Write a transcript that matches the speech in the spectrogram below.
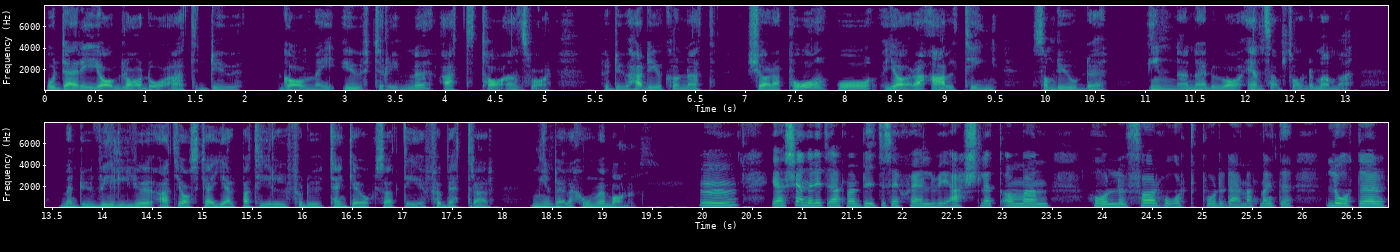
Och där är jag glad då att du gav mig utrymme att ta ansvar. För du hade ju kunnat köra på och göra allting som du gjorde innan när du var ensamstående mamma. Men du vill ju att jag ska hjälpa till för du tänker också att det förbättrar min relation med barnen. Mm. Jag känner lite att man biter sig själv i arslet om man håller för hårt på det där med att man inte låter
